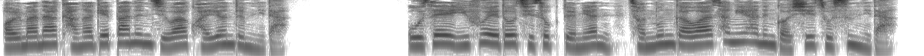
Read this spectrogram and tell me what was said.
얼마나 강하게 빠는지와 관련됩니다. 5세 이후에도 지속되면 전문가와 상의하는 것이 좋습니다.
